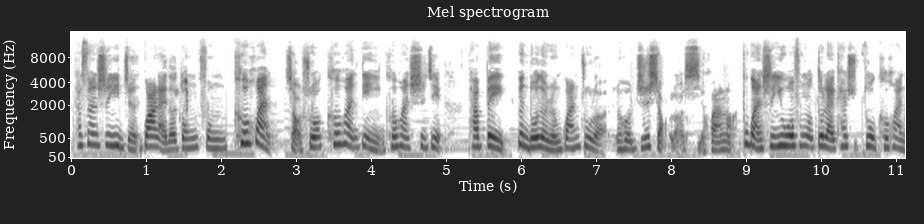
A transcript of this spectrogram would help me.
它算是一整刮来的东风，科幻小说、科幻电影、科幻世界。它被更多的人关注了，然后知晓了，喜欢了。不管是一窝蜂的都来开始做科幻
